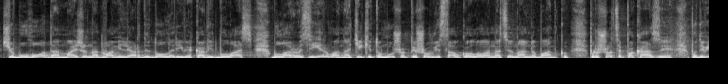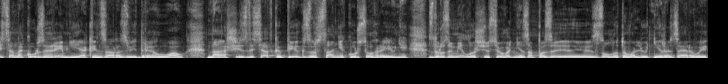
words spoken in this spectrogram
щоб угода майже на 2 мільярди доларів, яка відбулась, була розірвана тільки тому, що пішов відставку голова Національного банку. Про що це показує? Подивіться на курс гривні, як він зараз відреагував. На 60 копійок зростання курсу гривні. Зрозуміло, що сьогодні золотовалютні резерви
